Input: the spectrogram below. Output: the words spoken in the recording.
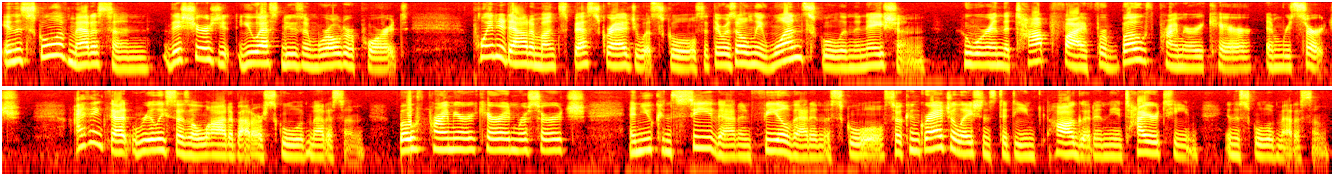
In the School of Medicine, this year's U.S. News and World Report pointed out amongst best graduate schools that there was only one school in the nation who were in the top five for both primary care and research. I think that really says a lot about our School of Medicine, both primary care and research, and you can see that and feel that in the school. So congratulations to Dean Hawgood and the entire team in the School of Medicine.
